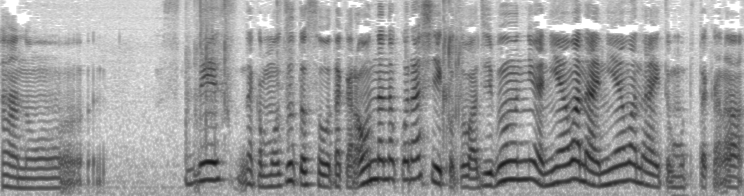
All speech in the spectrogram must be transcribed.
あのでなんかもうずっとそうだから女の子らしいことは自分には似合わない似合わないと思ってたから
